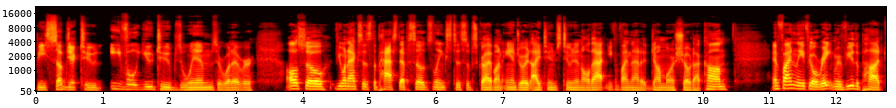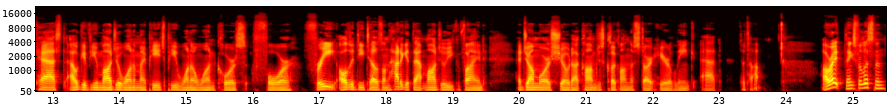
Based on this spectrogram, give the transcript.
be subject to evil YouTube's whims or whatever. Also, if you want to access the past episodes, links to subscribe on Android, iTunes, TuneIn, all that, you can find that at johnmorrisshow.com. And finally, if you'll rate and review the podcast, I'll give you Module 1 of my PHP 101 course for free. All the details on how to get that module you can find at johnmorrisshow.com. Just click on the Start Here link at the top. All right, thanks for listening.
